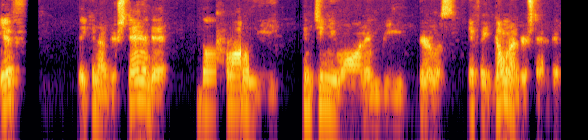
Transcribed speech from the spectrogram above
If they can understand it, they'll probably continue on and be fearless. If they don't understand it,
